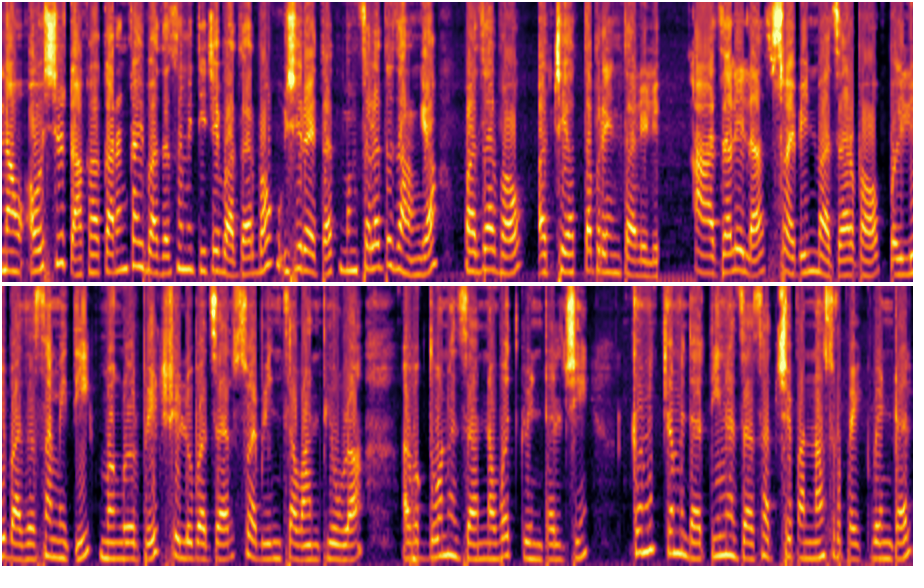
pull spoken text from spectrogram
नाव अवश्य टाका कारण काही बाजार समितीचे बाजारभाव उशिरा येतात. मग चला तर जाणून घ्या बाजारभाव आजचे आत्तापर्यंत आलेले. आज आलेला सोयाबीन बाजारभाव पहिली बाजार समिती मंगळूरपेठ शेलू बाजार सोयाबीनचा वाण पिवळा अवघ दोन हजार नव्वद क्विंटलची. कमीत कमी दर तीन हजार सातशे पन्नास रुपये क्विंटल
